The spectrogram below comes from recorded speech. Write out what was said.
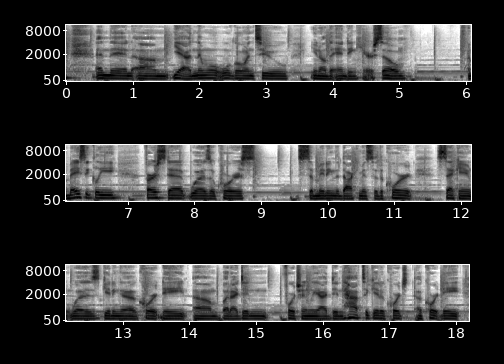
and then um, yeah, and then we'll we'll go into you know the ending here. So basically, first step was of course submitting the documents to the court. Second was getting a court date, um, but I didn't. Fortunately, I didn't have to get a court a court date.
